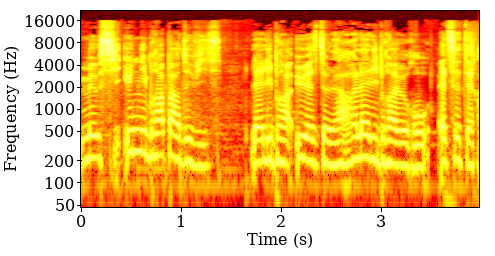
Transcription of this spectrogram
mais aussi une Libra par devise, la Libra US dollar, la Libra euro, etc.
